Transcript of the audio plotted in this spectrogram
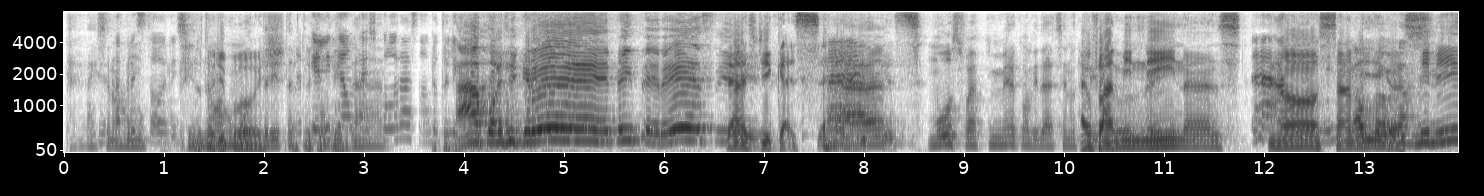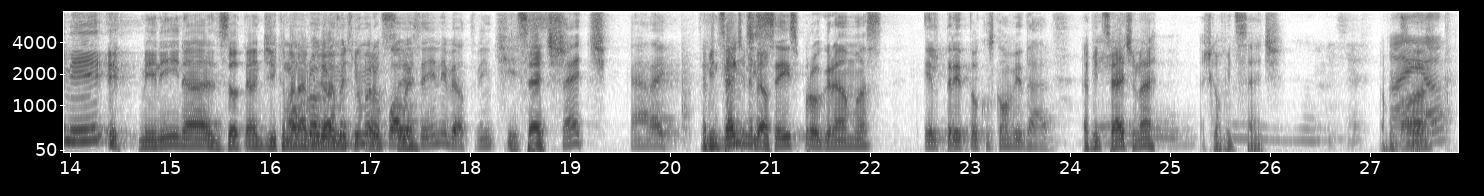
Caralho, você não Tá pra arrumou, história. você Eu não tô de boa hoje. É É porque ele quer um teste de coloração, que eu tô ligado. Ah, pode crer! Tem interesse! Tem as dicas. Cara, moço, foi a primeira convidada que você não Aí eu falo, meninas, Ah, nossa, o programa? amigas, Menine! meninas, eu tenho uma dica Qual o maravilhosa programa aqui de número pra qual vai você. ser aí, Nivelto? 27? 27. Caralho. É 27, Nivelto? 26 programas ele tretou com os convidados. É 27, não é? Acho que é o 27. É o 27. Aí, ó.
